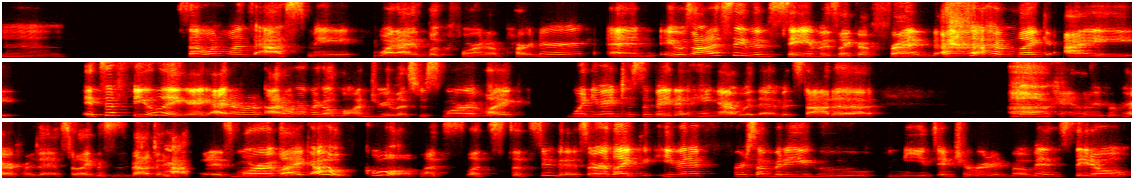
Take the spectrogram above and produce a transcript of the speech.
Mm. Someone once asked me what I look for in a partner, and it was honestly the same as like a friend. I'm like, I, it's a feeling. I, I don't, I don't have like a laundry list. Just more of like when you anticipate it, hang out with them. It's not a, oh, okay, let me prepare for this, or like this is about to happen. It's more of like, oh, cool, let's let's let's do this. Or like even if for somebody who needs introverted moments, they don't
